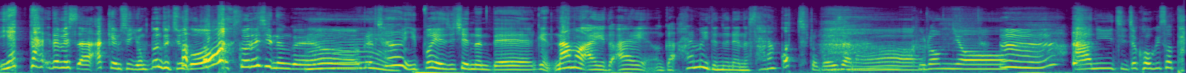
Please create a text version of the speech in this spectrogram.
옛다 이러면서 아낌없이 용돈도 주고 그러시는 거예요. 음. 그래서 참 이뻐해 주시는데 남은 아이도 아이 그러니까 할머니들 눈에는 사랑 꽃으로 보이잖아요. 그럼요. 응. 아니, 진짜 거기서 다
